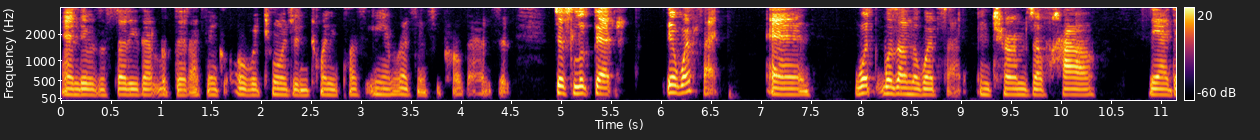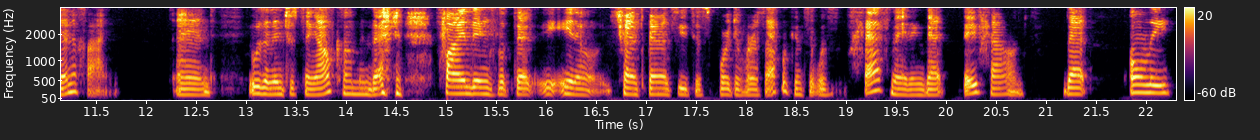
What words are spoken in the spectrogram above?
and there was a study that looked at, I think, over 220 plus EM residency programs that just looked at their website and what was on the website in terms of how they identified. And it was an interesting outcome in that findings looked at, you know, transparency to support diverse applicants. It was fascinating that they found that only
